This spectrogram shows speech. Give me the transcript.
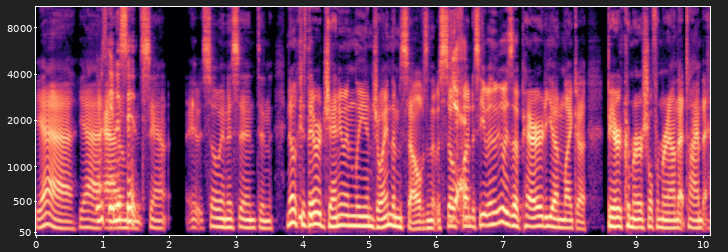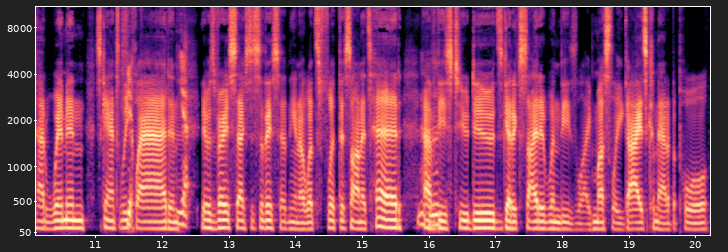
Yeah, yeah. It was Adam innocent. San- it was so innocent and no because they were genuinely enjoying themselves and it was so Yeah. fun to see it was a parody on like a beer commercial from around that time that had women scantily Yep. clad and Yep. it was very sexist so they said you know let's flip this on its head have Mhm. these two dudes get excited when these like muscly guys come out of the pool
